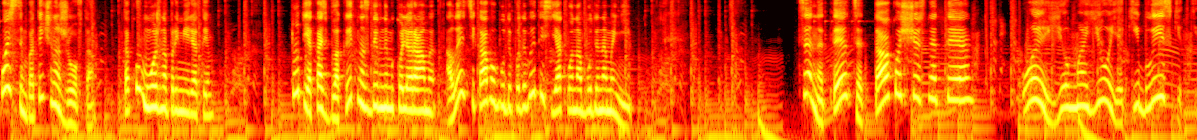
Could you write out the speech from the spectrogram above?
Ось симпатична жовта. Таку можна приміряти. Тут якась блакитна з дивними кольорами, але цікаво буде подивитись, як вона буде на мені. Це не те, це також щось не те. Ой, йо-майо, які блискітки.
